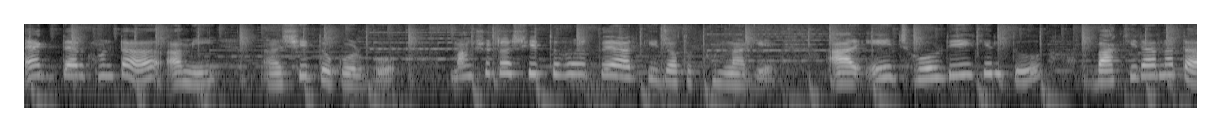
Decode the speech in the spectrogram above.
এক দেড় ঘণ্টা আমি সিদ্ধ করব। মাংসটা সিদ্ধ হতে আর কি যতক্ষণ লাগে আর এই ঝোল দিয়ে কিন্তু বাকি রান্নাটা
